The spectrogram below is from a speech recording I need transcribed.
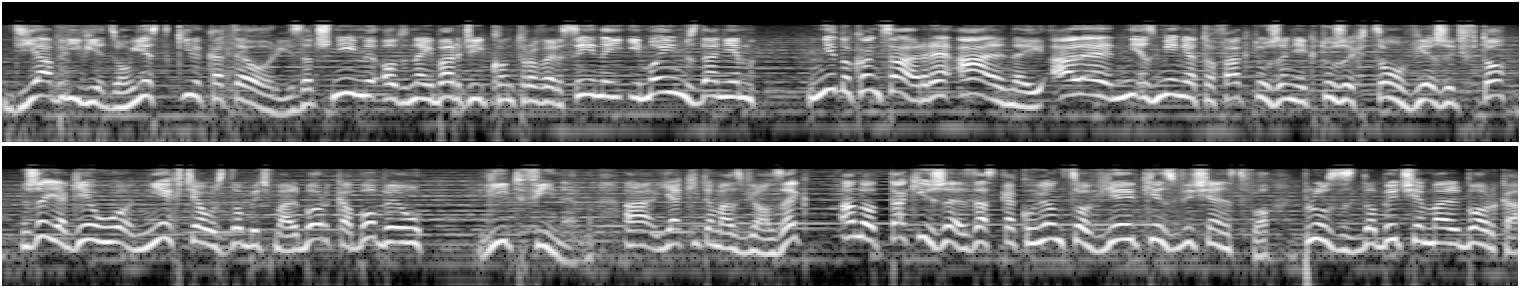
Diabli wiedzą, jest kilka teorii. Zacznijmy od najbardziej kontrowersyjnej i moim zdaniem nie do końca realnej, ale nie zmienia to faktu, że niektórzy chcą wierzyć w to, że Jagiełło nie chciał zdobyć Malborka, bo był Litwinem. A jaki to ma związek? Ano taki, że zaskakująco wielkie zwycięstwo plus zdobycie Malborka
